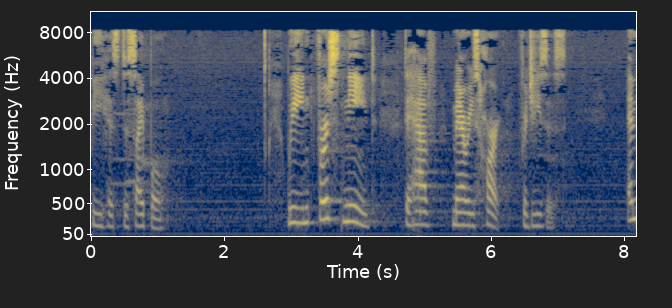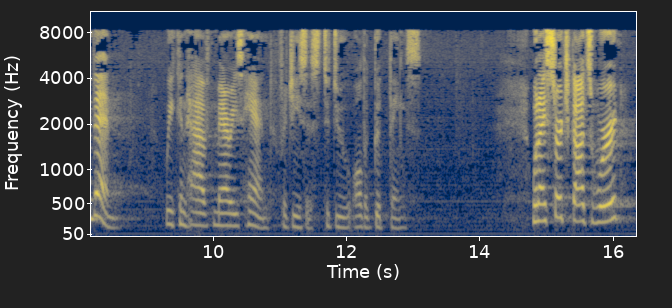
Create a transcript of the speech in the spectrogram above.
be his disciple? We first need to have Mary's heart for Jesus. And then we can have Mary's hand for Jesus to do all the good things. When I searched God's word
